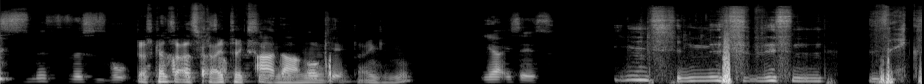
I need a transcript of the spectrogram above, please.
Smith Wissen, wo. Das kannst du als Freitext Ah, da, ne, okay. da eingeben. Ne? Ja, ich sehe es. Wissen. Sechs.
